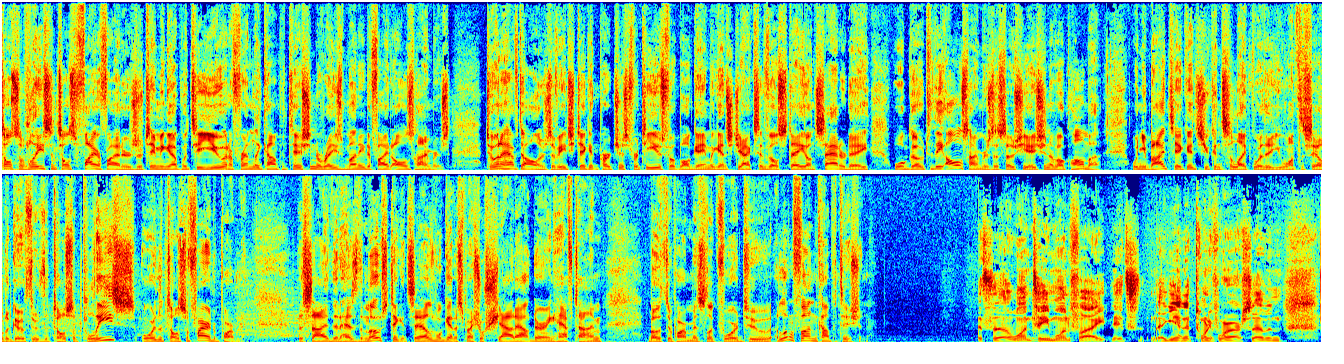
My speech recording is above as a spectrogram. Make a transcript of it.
Tulsa police and Tulsa firefighters are teaming up with TU in a friendly competition to raise money to fight Alzheimer's. Two and a half dollars of each ticket purchased for TU's football game against Jacksonville State on Saturday will go to the Alzheimer's Association of Oklahoma. When you buy tickets, you can select whether you want the sale to go through the Tulsa Police or the Tulsa Fire Department. The side that has the most ticket sales will get a special shout out during halftime. Both departments look forward to a little fun competition. It's uh, one team, one fight. It's again at 24 hour seven.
